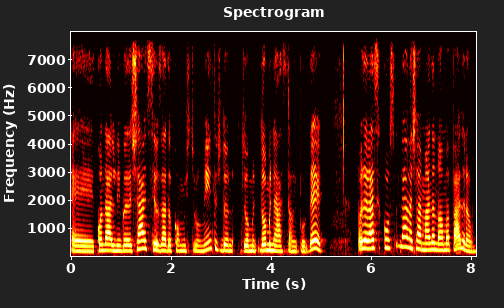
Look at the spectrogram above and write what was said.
é, quando a língua deixar de ser usada como instrumento de dominação e poder, poderá se consolidar na chamada norma padrão.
